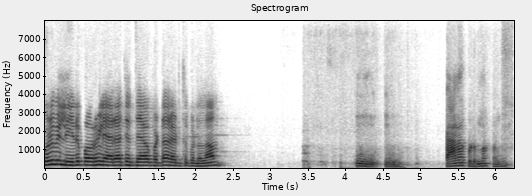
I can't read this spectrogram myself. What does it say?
குழுவில் இருப்பவர்கள் யாராச்சும் தேவைப்பட்டால் எடுத்துக்கொள்ளலாம் தானா கொடுமா கொஞ்சம்?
